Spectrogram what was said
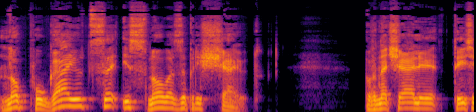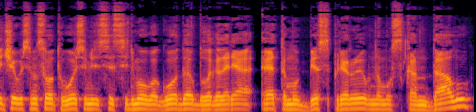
но пугаются и снова запрещают. В начале 1887 года, благодаря этому беспрерывному скандалу,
